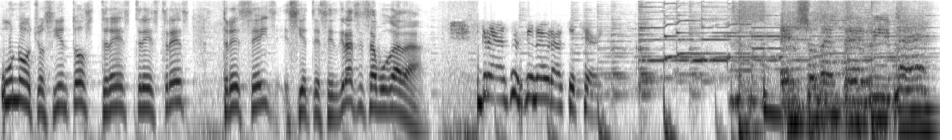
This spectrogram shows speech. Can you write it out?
1-800-333-3676. Gracias, abogada. Gracias, un abrazo, Terry. El show del terrible.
